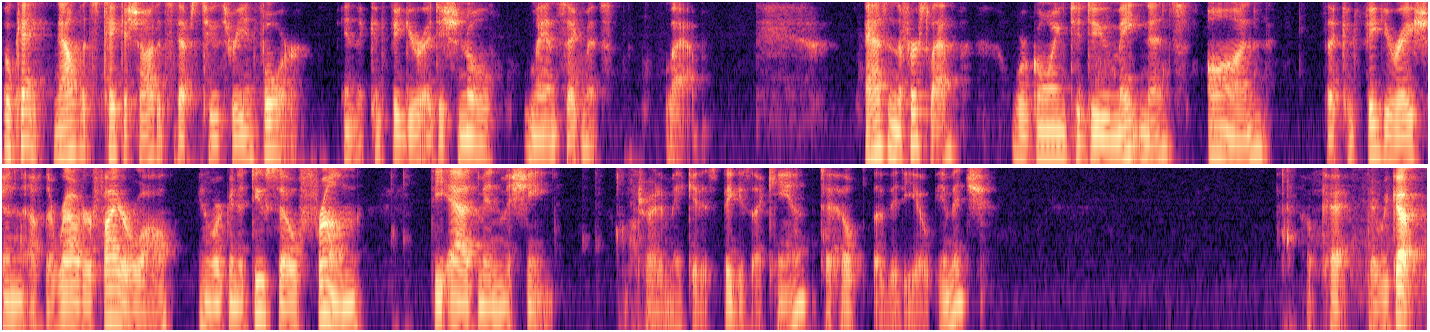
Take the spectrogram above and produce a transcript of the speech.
Okay, now let's take a shot at steps two, three, and four in the configure additional LAN segments lab. As in the first lab, we're going to do maintenance on the configuration of the router firewall, and we're going to do so from the admin machine. I'll try to make it as big as I can to help the video image. Okay, there we go.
